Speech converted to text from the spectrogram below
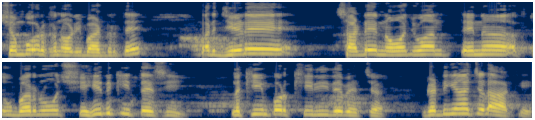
ਸ਼ੰਭੂ ਔਰ ਖਨੌਰੀ ਬਾਰਡਰ ਤੇ। ਪਰ ਜਿਹੜੇ ਸਾਡੇ ਨੌਜਵਾਨ 3 ਅਕਤੂਬਰ ਨੂੰ ਸ਼ਹੀਦ ਕੀਤੇ ਸੀ ਲਖੀਮਪੁਰ ਖੀਰੀ ਦੇ ਵਿੱਚ ਗੱਡੀਆਂ ਚੜਾ ਕੇ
